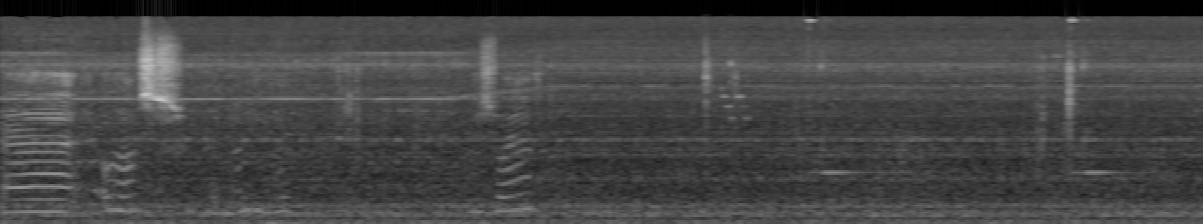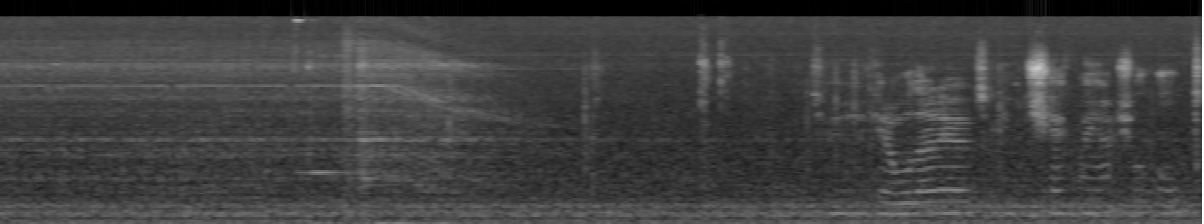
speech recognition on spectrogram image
Uh, oh, that's good money. How do I have? So I'm gonna get all that out so I can check my actual alt.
